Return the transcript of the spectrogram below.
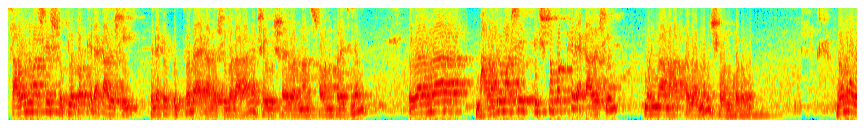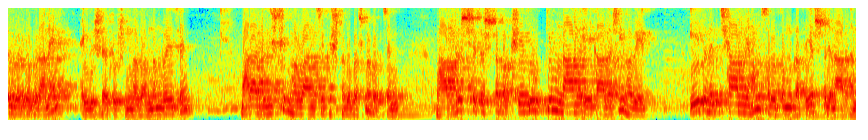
শ্রাবণ মাসের শুক্লপক্ষের একাদশী, এটাকে পুত্রদা একাদশী বলা হয়, সেই বিষয়ে বর্ণনা শ্রবণ করেছিলেন। এবার আমরা ভাদ্র মাসের কৃষ্ণপক্ষের একাদশীর মহিমা মাহাত্ম বর্ণন শ্রবণ করব। ব্রহ্মবৈবর্ত পুরাণে এই বিষয়ে খুব সুন্দর বর্ণন রয়েছে। মহারাজ যুধিষ্ঠির ভগবান শ্রীকৃষ্ণকে প্রশ্ন করছেন, ভাদ্রস্য কৃষ্ণপক্ষে তু কিম নাম একাদশী ভবেত এতদিচ্ছাম্যহম শ্রোতম কথয়স্ব জনার্দন।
